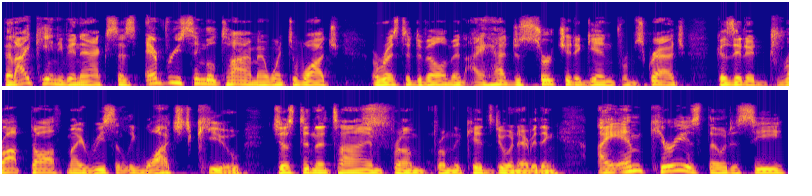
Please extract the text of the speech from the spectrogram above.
that I can't even access. Every single time I went to watch Arrested Development, I had to search it again from scratch because it had dropped off my recently watched queue just in the time from from the kids doing everything. I am curious though to see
